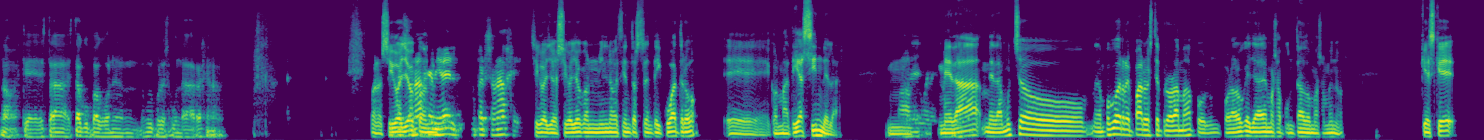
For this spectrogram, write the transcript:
No, es que está, está ocupado con el grupo de segunda regional. Bueno, sigo yo con. Miguel, tu personaje. Sigo yo, sigo yo con 1934, eh, con Matías Sindelar. Mm, me, da, me da mucho, me da un poco de reparo este programa por, algo que ya hemos apuntado más o menos, que es que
